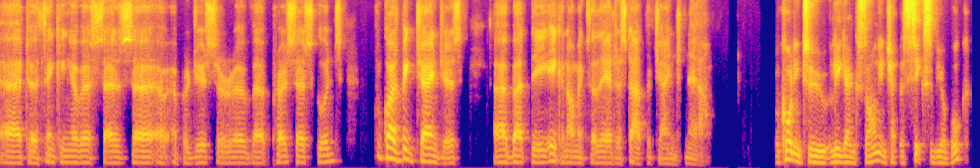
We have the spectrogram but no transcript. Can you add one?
uh, to thinking of us as uh, a, a, producer of processed goods. It requires big changes uh, but the economics are there to start the change now. According to Ligang Song in chapter six of your book,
